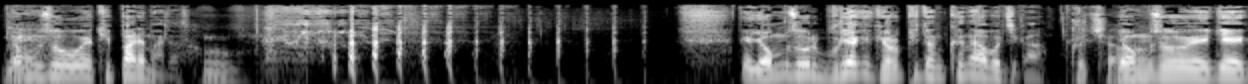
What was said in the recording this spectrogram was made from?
네. 염소의 뒷발에 맞아서 음, 그 염소를 무리하게 괴롭히던 큰아버지가 그렇죠. 염소에게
